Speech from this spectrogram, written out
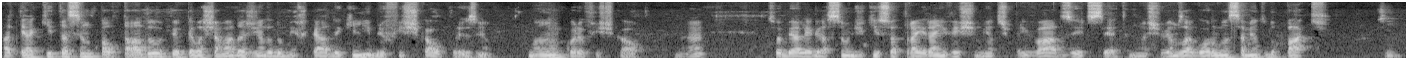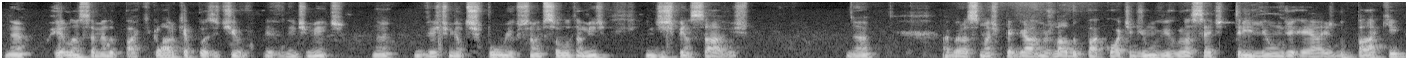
até aqui está sendo pautado pela chamada agenda do mercado, equilíbrio fiscal, por exemplo, uma âncora fiscal, né, sob a alegação de que isso atrairá investimentos privados e etc. Nós tivemos agora o lançamento do PAC, né, o relançamento do PAC. Claro que é positivo, evidentemente, né, investimentos públicos são absolutamente indispensáveis, né, Agora, se nós pegarmos lá do pacote de 1,7 trilhão de reais do PAC,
